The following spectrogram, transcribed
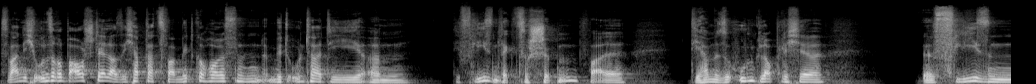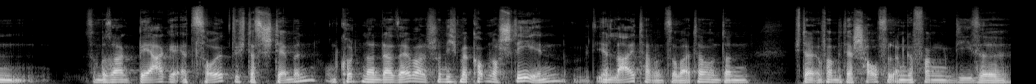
Es war nicht unsere Baustelle, also ich habe da zwar mitgeholfen, mitunter die, ähm, die Fliesen wegzuschippen, weil die haben so unglaubliche äh, Fliesen, soll man sagen, Berge erzeugt durch das Stemmen und konnten dann da selber schon nicht mehr kaum noch stehen mit ihren Leitern und so weiter. Und dann habe ich da irgendwann mit der Schaufel angefangen, diese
